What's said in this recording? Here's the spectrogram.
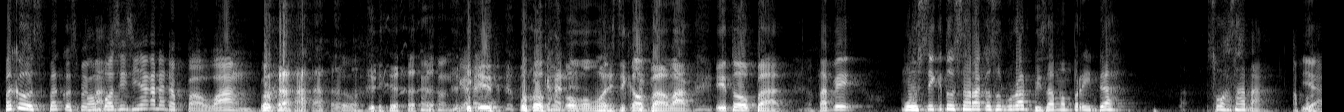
bagus, bagus memang. Komposisinya kan ada bawang. tuh. Enggak ya? oh, Bukan oh, ya? komposisi kau bawang itu obat. Tapi musik itu secara keseluruhan bisa memperindah suasana. Apa? Iya,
